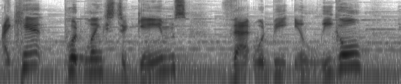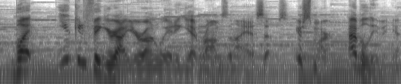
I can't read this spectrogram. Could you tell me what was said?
I can't put links to games, that would be illegal, but you can figure out your own way to get ROMs and ISOs. You're smart, I believe in you.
